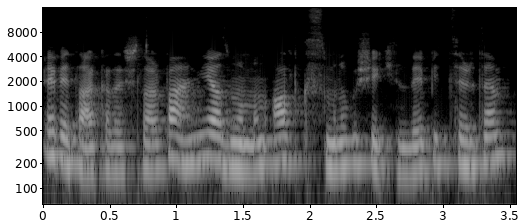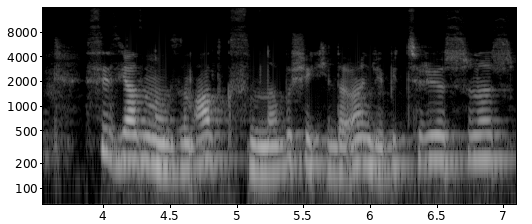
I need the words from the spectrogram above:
Evet arkadaşlar ben yazmamın alt kısmını bu şekilde bitirdim. Siz yazmanızın alt kısmını bu şekilde önce bitiriyorsunuz.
